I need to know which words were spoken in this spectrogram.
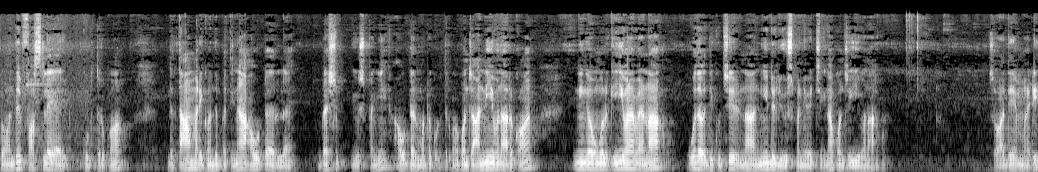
இப்போ வந்து ஃபஸ்ட் லேயர் கொடுத்துருக்கோம். இந்த தாமரைக்கு வந்து பார்த்திங்கன்னா அவுட்டரில் ப்ரஷ் யூஸ் பண்ணி அவுட்டர் மட்டும் கொடுத்துருக்கோம். கொஞ்சம் அன்ஈவனாக இருக்கும். நீங்கள் உங்களுக்கு ஈவனாக வேணால் ஊதவத்தி குச்சி இல்லைன்னா நீடில் யூஸ் பண்ணி வச்சிங்கன்னா கொஞ்சம் ஈவனாக இருக்கும். ஸோ அதே மாதிரி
